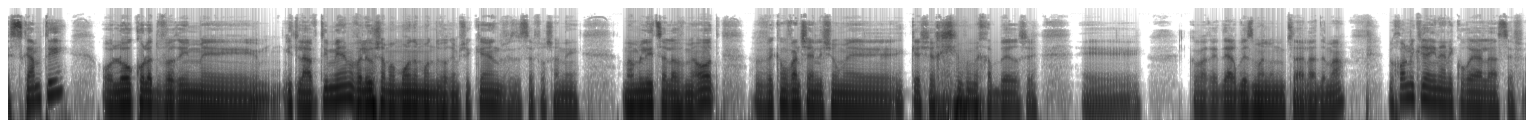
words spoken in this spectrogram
הסכמתי, או לא כל הדברים אה, התלהבתי מהם, אבל היו שם המון המון דברים שכן, וזה ספר שאני ממליץ עליו מאוד, וכמובן שאין לי שום אה, קשר עם המחבר שכבר אה, די הרבה זמן לא נמצא על האדמה. בכל מקרה, הנה אני קורא על הספר.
